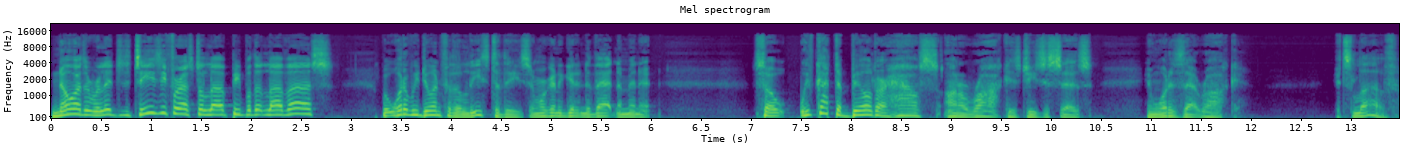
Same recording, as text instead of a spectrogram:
No other religion. It's easy for us to love people that love us. But what are we doing for the least of these? And we're going to get into that in a minute. So we've got to build our house on a rock, as Jesus says. And what is that rock? It's love.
